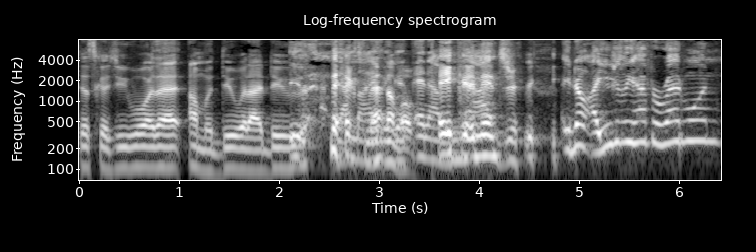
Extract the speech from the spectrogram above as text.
Just because you wore that, I'm gonna do what I do Yeah, I'm next night. I'm gonna- gonna and I'm take an injury." You know, I usually have a red one,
